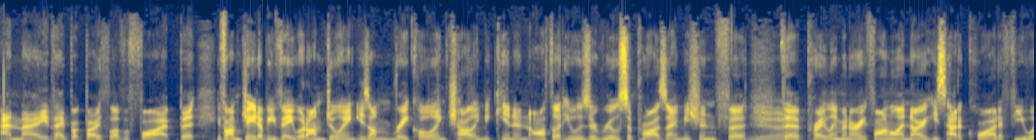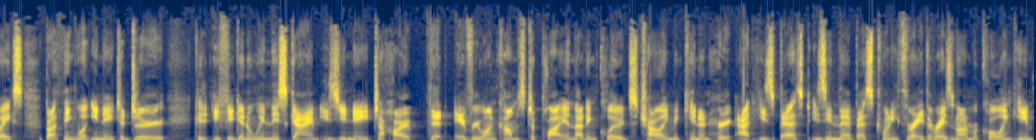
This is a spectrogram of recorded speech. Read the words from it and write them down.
and they, they b- both love a fight. But if I'm GWV, what I'm doing is I'm recalling Charlie McKinnon. I thought he was a real surprise omission for Yeah. the preliminary final. I know he's had a quite a few weeks, but I think what you need to do if you're going to win this game is you need to hope that everyone comes to play, and that includes Charlie McKinnon, who at his best is in their best 23. The reason I'm recalling him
